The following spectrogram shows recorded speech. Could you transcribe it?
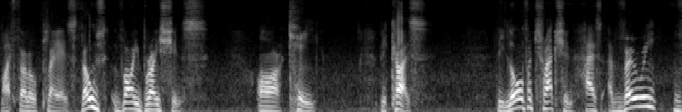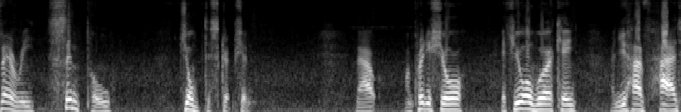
my fellow players, those vibrations are key because the law of attraction has a very, very simple job description. Now, I'm pretty sure if you are working and you have had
